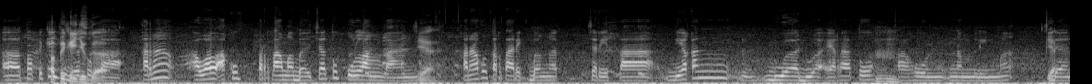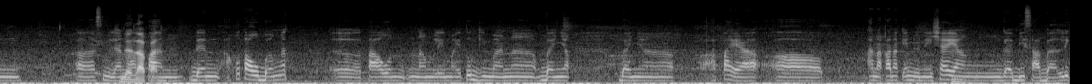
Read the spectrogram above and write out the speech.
Uh, topiknya, Topiknya juga, juga. suka karena awal aku pertama baca tuh pulang kan Iya. karena aku tertarik banget cerita dia kan dua dua era tuh Mm-mm. tahun 65 Ya. dan uh, 98 dan aku tahu banget uh, tahun 65 itu gimana banyak banyak apa ya uh, anak-anak Indonesia yang nggak bisa balik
